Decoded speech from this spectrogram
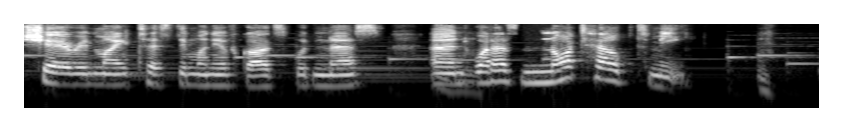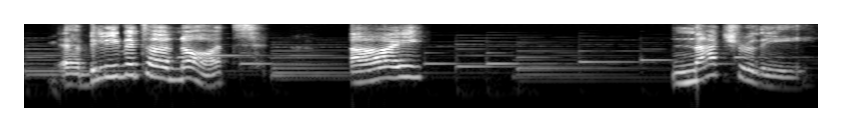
sharing my testimony of God's goodness. And mm-hmm. what has not helped me, uh, believe it or not, I naturally,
